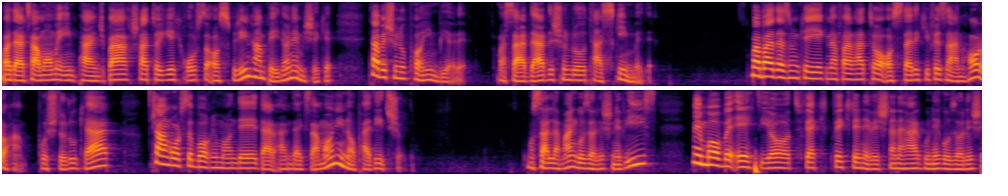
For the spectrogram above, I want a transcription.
و در تمام این پنج بخش حتی یک قرص آسپرین هم پیدا نمیشه که تبشون رو پایین بیاره و سردردشون رو تسکین بده. و بعد از اون که یک نفر حتی آستر کیف زنها رو هم پشت رو کرد چند قرص باقی مانده در اندک زمانی ناپدید شد. مسلما گزارش نویس من به احتیاط فکر, فکر نوشتن هر گونه گزارش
